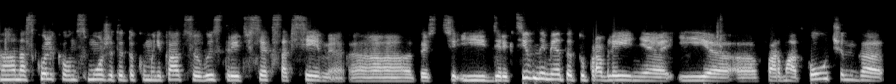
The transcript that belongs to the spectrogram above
насколько он сможет эту коммуникацию выстроить всех со всеми. То есть и директивный метод управления, и формат коучинга,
